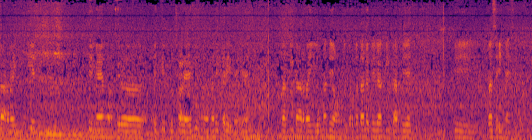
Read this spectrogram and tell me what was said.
ਕਾਰਵਾਈ ਕੀਤੀ ਹੈ ਜੀ। ਤੇ ਮੈਂ ਹੁਣ ਫਿਰ ਇੱਥੇ ਪੁਲਿਸ ਵਾਲੇ ਆਏ ਸੀ, ਹੁਣ ਉਹਨਾਂ ਦੇ ਘਰੇ ਪਏ ਗਿਆ ਜੀ ਬਾਕੀ ਕਾਰਵਾਈ ਉਹਨਾਂ ਦੇ ਆਉਣ ਦੇ ਉੱਪਰ ਪਤਾ ਲੱਗੇਗਾ ਕੀ ਕਰਦੇ ਆ। ਜੀ ਤੇ ਬਸ ਇੰਨਾ ਹੀ ਸੀਗਾ।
